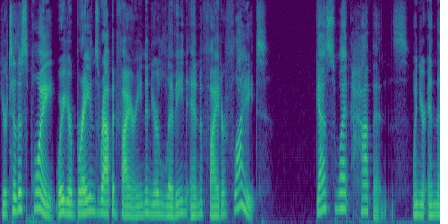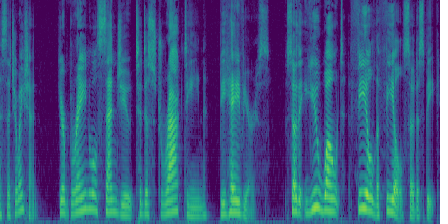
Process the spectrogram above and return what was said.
you're to this point where your brain's rapid firing and you're living in fight or flight. Guess what happens when you're in this situation? Your brain will send you to distracting behaviors so that you won't feel the feel, so to speak.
